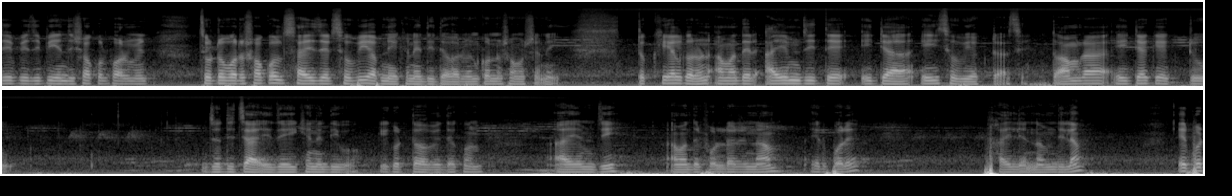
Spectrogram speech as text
যে পিজি পিএনজি সকল ফরম্যাট ছোট, বড় সকল সাইজের ছবি আপনি এখানে দিতে পারবেন, কোনো সমস্যা নেই। তো খেয়াল করুন, আমাদের আইএমজিতে এইটা, এই ছবি একটা আছে। তো আমরা এইটাকে একটু যদি চাই যে এইখানে দিব, কি করতে হবে দেখুন আইএমজি আমাদের ফোল্ডারের নাম, এরপরে ফাইলের নাম দিলাম। এরপর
